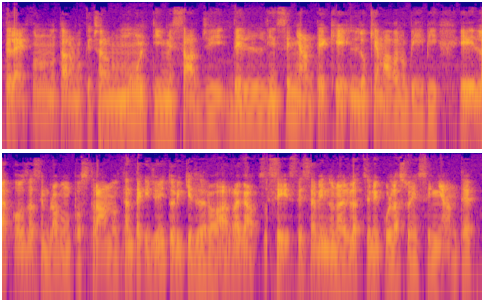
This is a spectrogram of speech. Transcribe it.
telefono notarono che c'erano molti messaggi dell'insegnante che lo chiamavano baby e la cosa sembrava un po' strano tant'è che i genitori chiesero al ragazzo se stesse avendo una relazione con la sua insegnante.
